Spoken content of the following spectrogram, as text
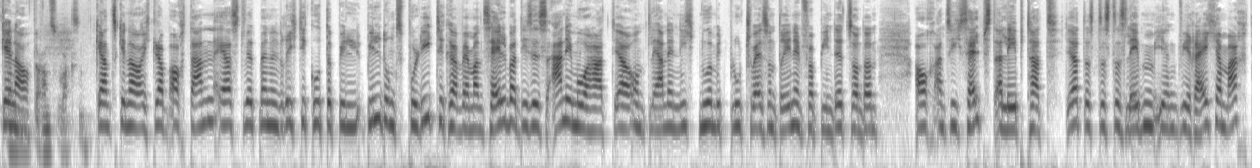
genau. Ähm, daran zu wachsen. Ganz genau. Ich glaube, auch dann erst wird man ein richtig guter Bildungspolitiker, wenn man selber dieses Animo hat ja, und Lernen nicht nur mit Blut, Schweiß und Tränen verbindet, sondern auch an sich selbst erlebt hat, ja, dass das das Leben irgendwie reicher macht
